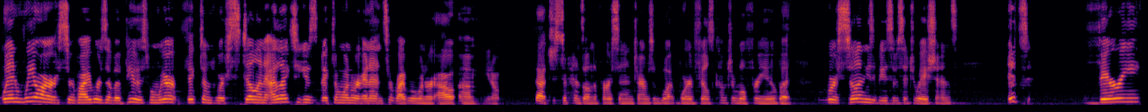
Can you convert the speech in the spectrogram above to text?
when we are survivors of abuse, when we're victims, we're still in it. I like to use victim when we're in it and survivor when we're out. Um, you know, that just depends on the person in terms of what word feels comfortable for you. But we're still in these abusive situations, it's very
